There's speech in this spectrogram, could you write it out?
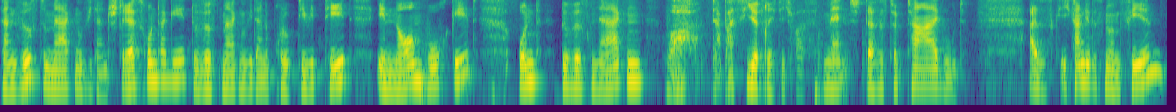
dann wirst du merken, wie dein Stress runtergeht, du wirst merken, wie deine Produktivität enorm hochgeht und du wirst merken, wow, da passiert richtig was. Mensch, das ist total gut. Also ich kann dir das nur empfehlen,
